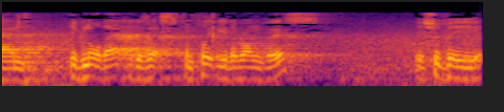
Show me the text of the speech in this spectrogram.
And ignore that because that's completely the wrong verse. It should be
